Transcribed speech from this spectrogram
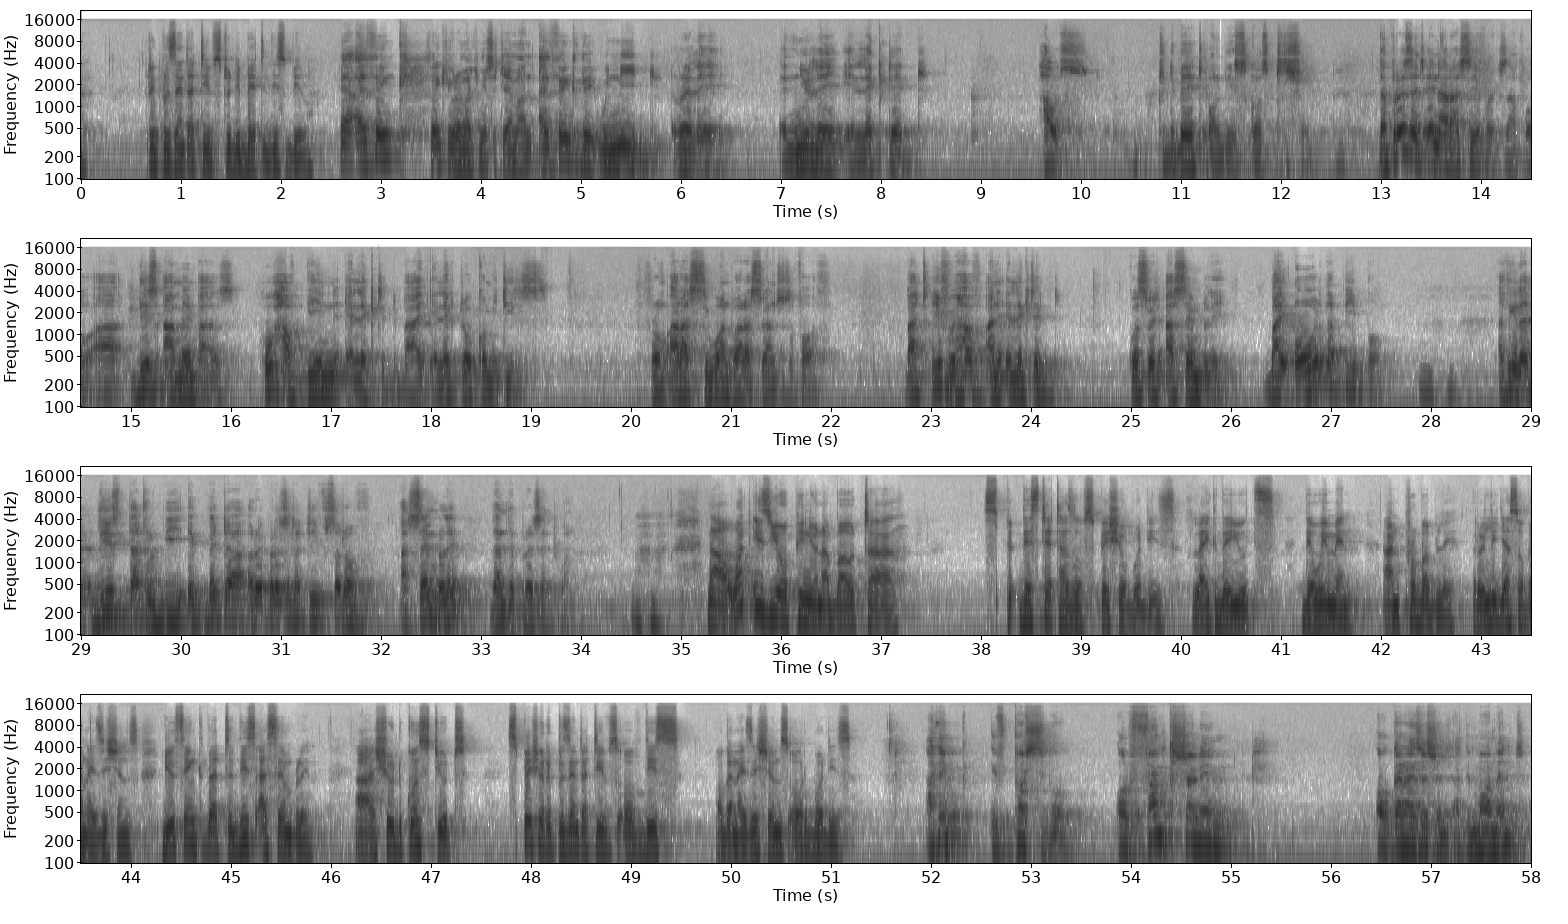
representatives to debate this bill? Yeah, I think, thank you very much, Mr. Chairman. I think that we need really a newly elected House to debate on this constitution. The present NRC, for example, uh, these are members who have been elected by electoral committees from RC 1 to RC 2 and so forth. But if we have an elected constituent assembly by all the people, mm -hmm. I think that this, that will be a better representative sort of assembly than the present one. Mm -hmm. Now, what is your opinion about uh, the status of special bodies like the youths, the women, and probably religious organizations? Do you think that this assembly uh, should constitute special representatives of these organizations or bodies? I think, if possible, all functioning organizations at the moment,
